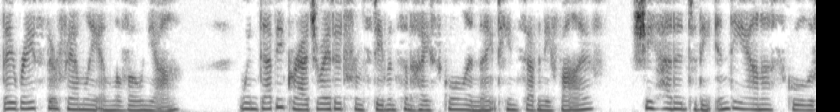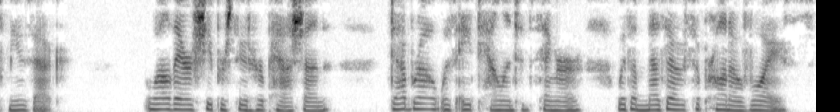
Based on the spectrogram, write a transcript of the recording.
They raised their family in Livonia. When Debbie graduated from Stevenson High School in 1975, she headed to the Indiana School of Music. While there, she pursued her passion. Deborah was a talented singer with a mezzo soprano voice.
